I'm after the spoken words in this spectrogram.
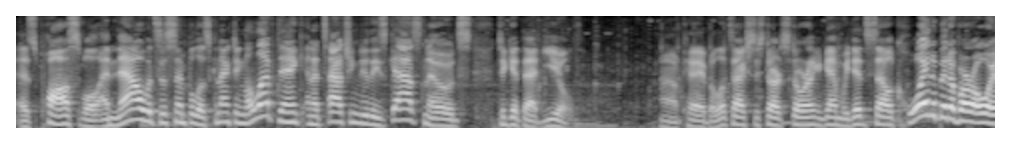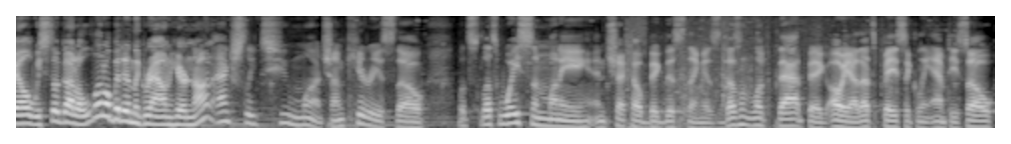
as possible. And now it's as simple as connecting the left tank and attaching to these gas nodes to get that yield. Okay, but let's actually start storing. Again, we did sell quite a bit of our oil. We still got a little bit in the ground here. Not actually too much. I'm curious, though. Let's let's waste some money and check how big this thing is. It doesn't look that big. Oh, yeah, that's basically empty. So,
